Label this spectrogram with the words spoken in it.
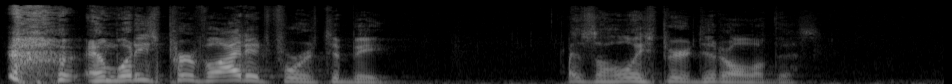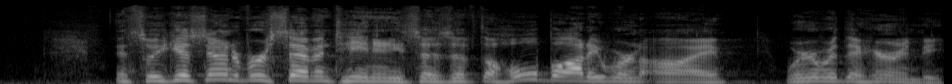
and what He's provided for it to be, as the Holy Spirit did all of this. And so he gets down to verse 17 and he says, If the whole body were an eye, where would the hearing be?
